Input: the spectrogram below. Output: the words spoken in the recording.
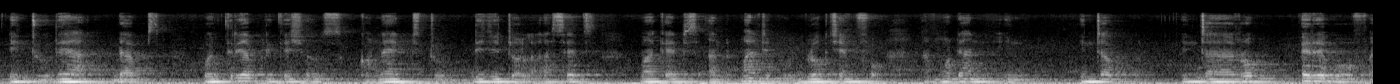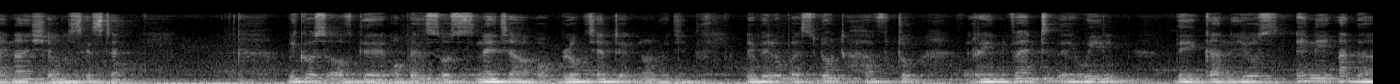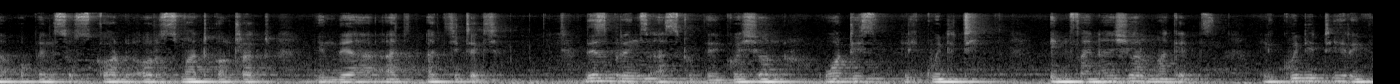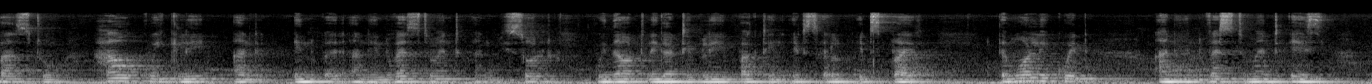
into their dApps. Web3 applications connect to digital assets, markets, and multiple blockchain for a modern in, inter, interoperable financial system. Because of the open source nature of blockchain technology, developers don't have to reinvent the wheel. They can use any other open source code or smart contract in their architecture. This brings us to the question what is liquidity? In financial markets, liquidity refers to how quickly and an investment can sold without negatively impacting itself its price. The more liquid an investment is,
